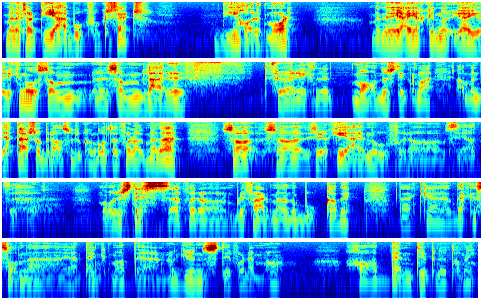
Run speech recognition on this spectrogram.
Men det er klart, de er bokfokusert. De har et mål. Men jeg gjør ikke, no, jeg gjør ikke noe som, som lærer før et manus til meg ja, men dette er så bra, så du kan gå til et forlag med det. Så, så, så gjør ikke jeg noe for å si at uh, nå må du stresse for å bli ferdig med denne boka di. Det er ikke, det er ikke sånn jeg, jeg, tenker meg at det er noe gunstig for dem å ha den typen utdanning.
